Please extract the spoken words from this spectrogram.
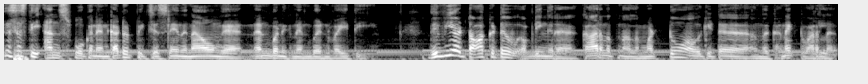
This is the unspoken and cut out பிக்சர்ஸ்லேருந்து நான் அவங்க நண்பனுக்கு நண்பன் வைத்தி. திவ்யா டாக்கட்டிவ் அப்படிங்கிற காரணத்தினால மட்டும் அவகிட்ட அந்த கனெக்ட் வரல.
